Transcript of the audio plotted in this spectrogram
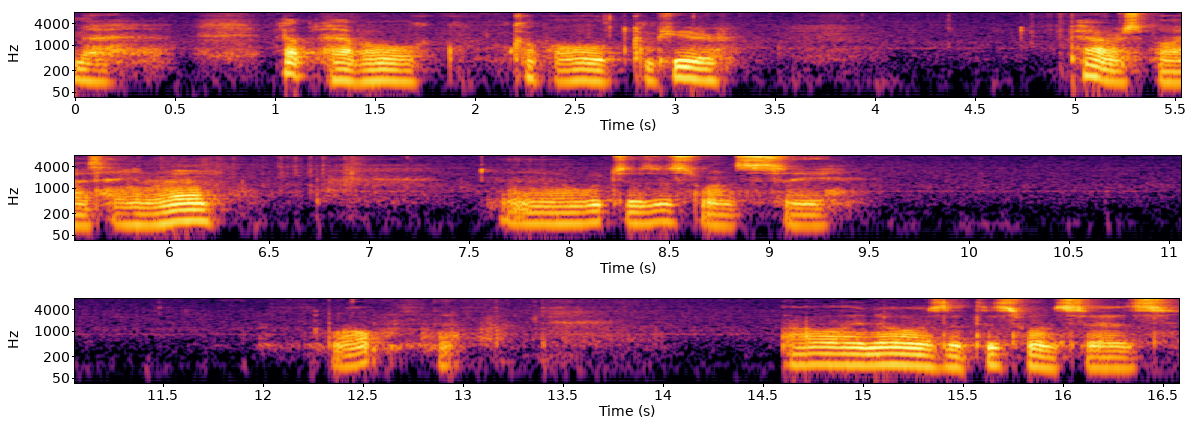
I happen to have a couple old computer power supplies hanging around. Uh, what does this one say? Well, all I know is that this one says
